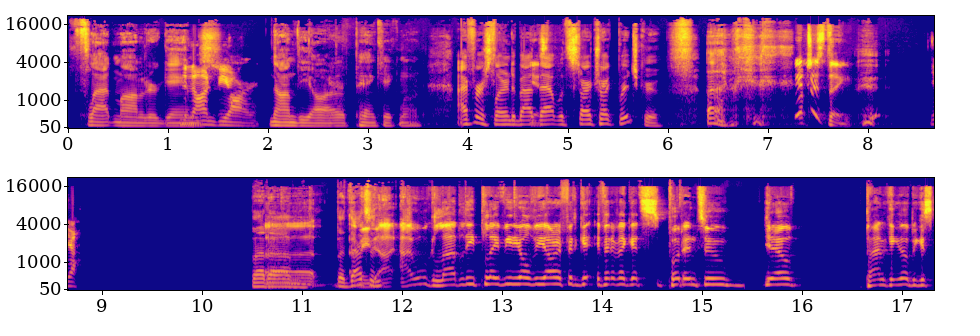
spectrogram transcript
flat monitor games, non VR. non VR pancake mode. I first learned about Yes. that with Star Trek Bridge Crew. Uh, Interesting. But um, Uh, but that's I, mean, an- I, I will gladly play VTOL VR if it get, if it ever gets put into you know Pancake because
